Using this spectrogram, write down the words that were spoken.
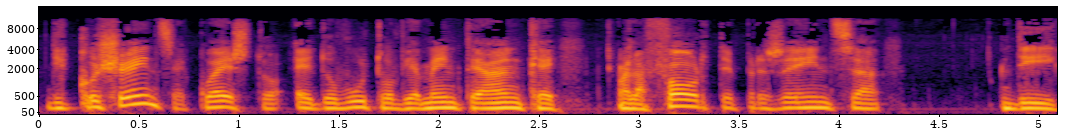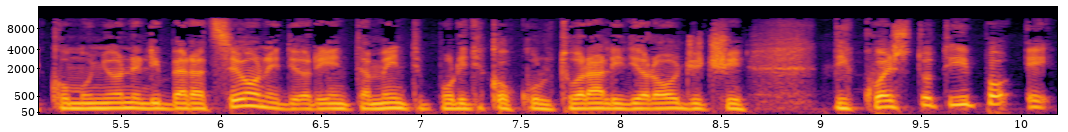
di coscienza. E questo è dovuto ovviamente anche alla forte presenza di comunione e liberazione, di orientamenti politico-culturali ideologici di questo tipo. E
